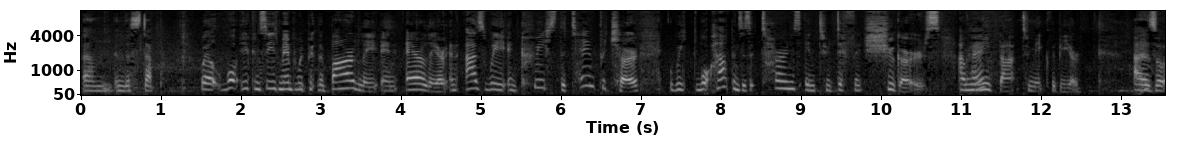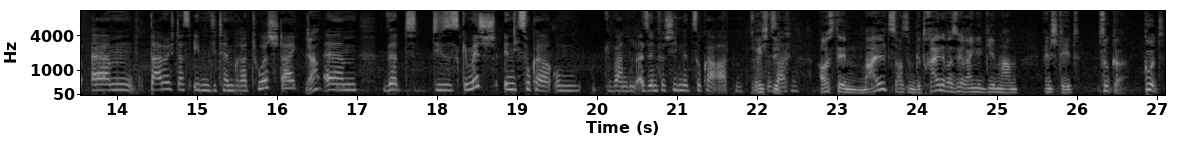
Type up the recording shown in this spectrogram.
um, in this step? Well, what you can see is remember we put the barley in earlier, and as we increase the temperature, we, what happens is it turns into different sugars, and Okay. we need that to make the beer. Also ähm, dadurch, dass eben die Temperatur steigt, Ja. ähm, wird dieses Gemisch in Zucker gewandelt, also in verschiedene Zuckerarten Richtig. sozusagen. Aus dem Malz, aus dem Getreide, was wir reingegeben haben, entsteht Zucker. Gut.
